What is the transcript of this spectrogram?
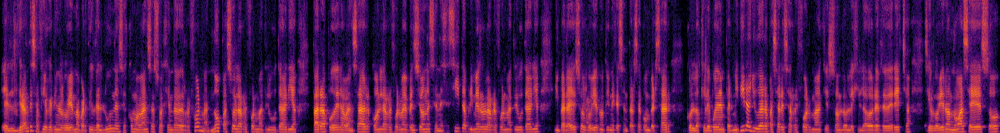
el gran desafío que tiene el gobierno a partir del lunes es cómo avanza su agenda de reformas. No pasó la reforma tributaria para poder avanzar con la reforma de pensiones. Se necesita primero la reforma tributaria y para eso el gobierno tiene que sentarse a conversar con los que le pueden permitir ayudar a pasar esa reforma, que son los legisladores de derecha. Si el gobierno no hace eso,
